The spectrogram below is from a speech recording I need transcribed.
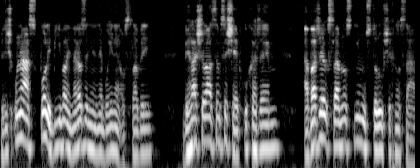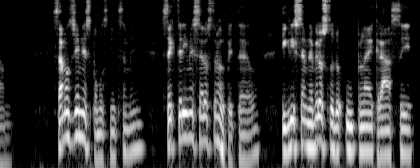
Když u nás v poli bývaly narozeniny nebo jiné oslavy, vyhlašoval jsem se šéf kuchařem a vařil k slavnostnímu stolu všechno sám. Samozřejmě s pomocnicemi, se kterými se roztrhl pytel, i když jsem nevyrostl do úplné krásy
